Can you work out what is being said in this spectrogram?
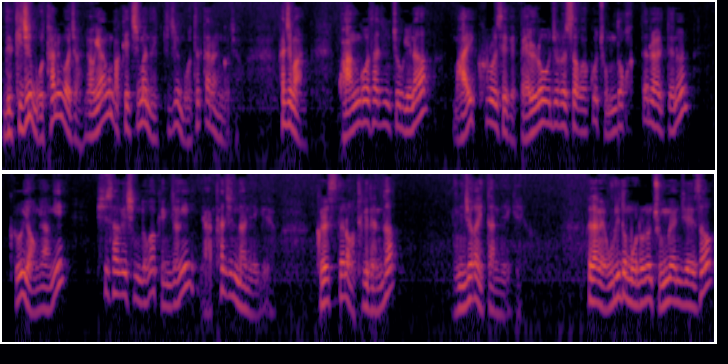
느끼질 못하는 거죠. 영향은 받겠지만 느끼질 못했다는 거죠. 하지만 광고 사진 쪽이나 마이크로 세계, 벨로우즈를 써갖고 좀 더 확대를 할 때는 그 영향이 피사계 심도가 굉장히 얕아진다는 얘기예요. 그랬을 때는 어떻게 된다? 문제가 있다는 얘기예요. 그 다음에 우리도 모르는 줌렌즈에서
